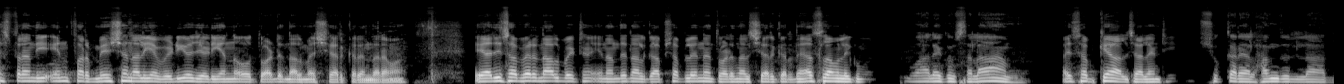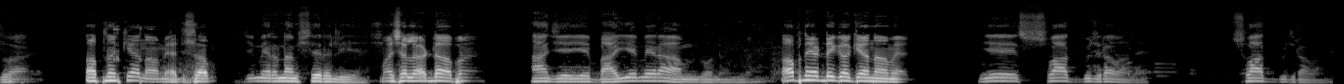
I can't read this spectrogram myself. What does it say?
इस तरह की इनफॉरमेन वाली वीडियो जो थोड़े तो मैं शेयर कर रहा ये अजी साहब मेरे नाल बैठे इन्होंने गप शप लें थोड़े तो शेयर कर दें असलम वालेकुम। सलाम। अजी साहब क्या हाल चाल है? ठीक? शुक्र है अलहमदुल्ला अपना क्या नाम है अजी साहब? जी मेरा नाम शेर अली है माशाल्लाह अड्डा अपना हाँ जी ये भाई है मेरा हम दोनों ही हैं। अपने अड्डे का क्या नाम है ये स्वाद गुजरा वाला है स्वाद गुजरा वाला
